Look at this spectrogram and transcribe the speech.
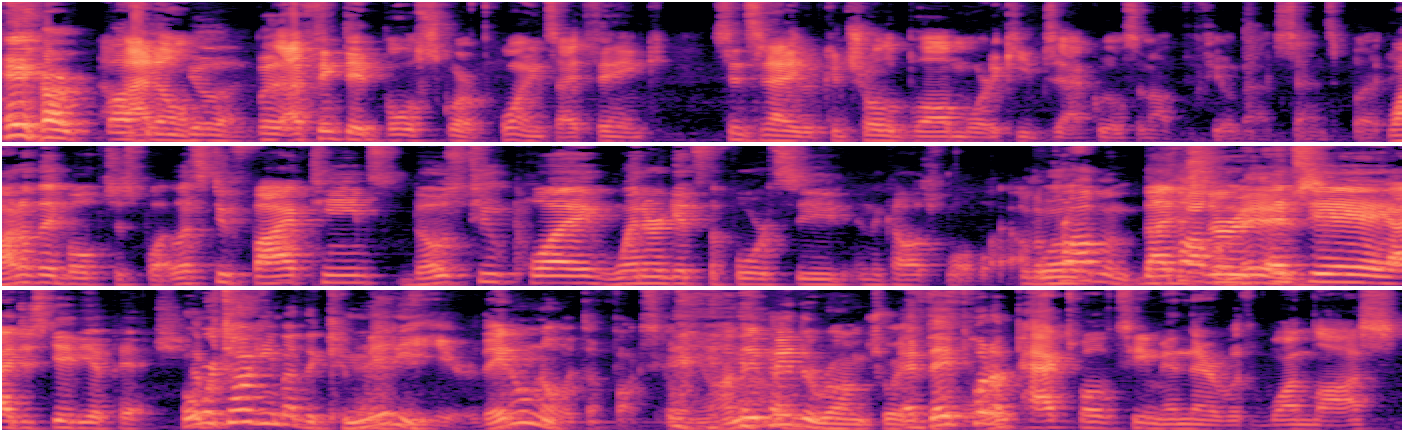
They are fucking I don't, good. but I think they'd both score points. I think Cincinnati would control the ball more to keep Zach Wilson off the field in that sense. But Why don't they both just play? Let's do five teams. Those two play. Winner gets the fourth seed in the college football playoff. the Well, problem, the I just problem heard is, NCAA. I just gave you a pitch. But we're talking about the committee here. They don't know what the fuck's going on. They've made the wrong choice. if they put a. Pac-12 team in there with one loss,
